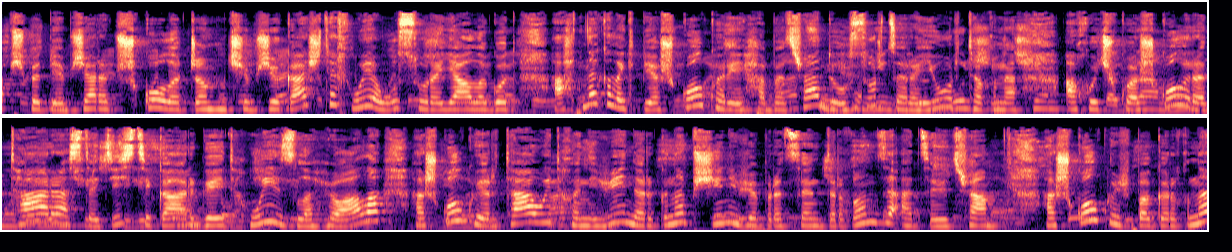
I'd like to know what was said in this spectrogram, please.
аԥшьбатәи абжьаратә школ аҿы мчыбжьык ашьҭахь уи аусура иалагоит. Аҳҭнықалақьтәи ашколқәа реиҳабацәа доусурҵара иурҭаҟны ахәыҷқәа ашкол раҭаара астатистика ааргеит уи излаҳәо ала ашколқәа ирҭаауеит хынҩажәа инаркны ԥшьынҩажәа процент рҟынӡа аҵаҩцәа. Ашколқәа жәпак рҟны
